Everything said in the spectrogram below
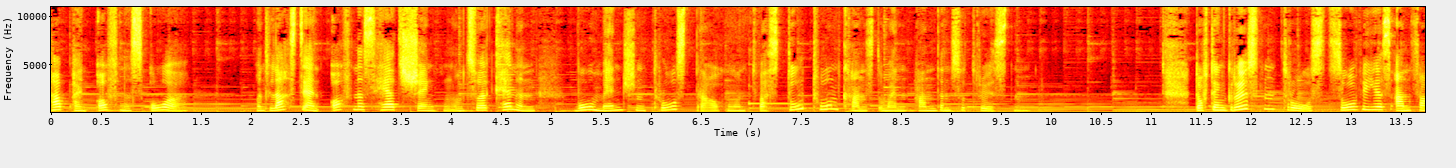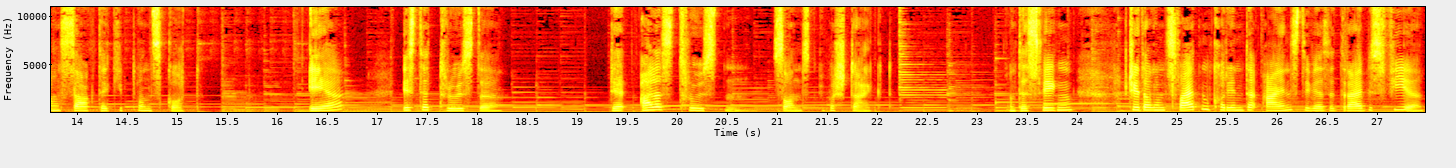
hab ein offenes Ohr und lass dir ein offenes Herz schenken, um zu erkennen, wo Menschen Trost brauchen und was du tun kannst, um einen anderen zu trösten. Doch den größten Trost, so wie ich es anfangs sagte, gibt uns Gott. Er ist der Tröster, der alles Trösten sonst übersteigt. Und deswegen steht auch im 2. Korinther 1, die Verse 3 bis 4,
